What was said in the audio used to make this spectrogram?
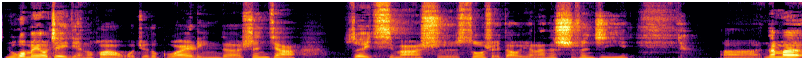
如果没有这一点的话，我觉得谷爱凌的身价最起码是缩水到原来的十分之一，啊，那么。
